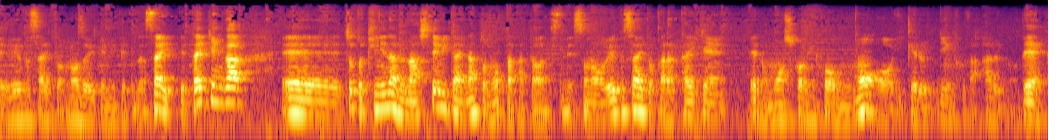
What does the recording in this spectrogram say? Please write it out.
えウェブサイトを覗いてみてください。で体験が、えー、ちょっと気になるな、してみたいなと思った方はですね、そのウェブサイトから体験への申し込みフォームもいけるリンクがあるので、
